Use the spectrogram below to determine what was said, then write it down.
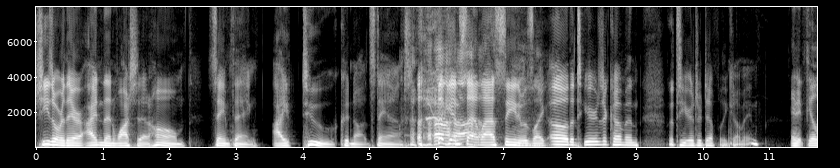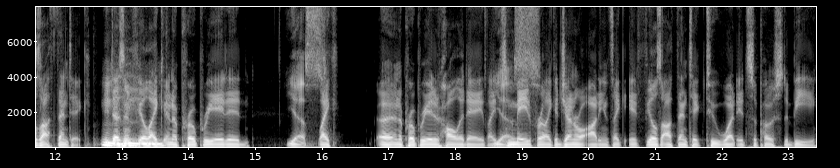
She's over there. I then watched it at home. Same thing. I too could not stand against that last scene. It was like, oh, the tears are coming. The tears are definitely coming. and it feels authentic. It doesn't feel Mm. like an appropriated Yes. like uh, an appropriated holiday like it's made for like a general audience. Like it feels authentic to what it's supposed to be.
